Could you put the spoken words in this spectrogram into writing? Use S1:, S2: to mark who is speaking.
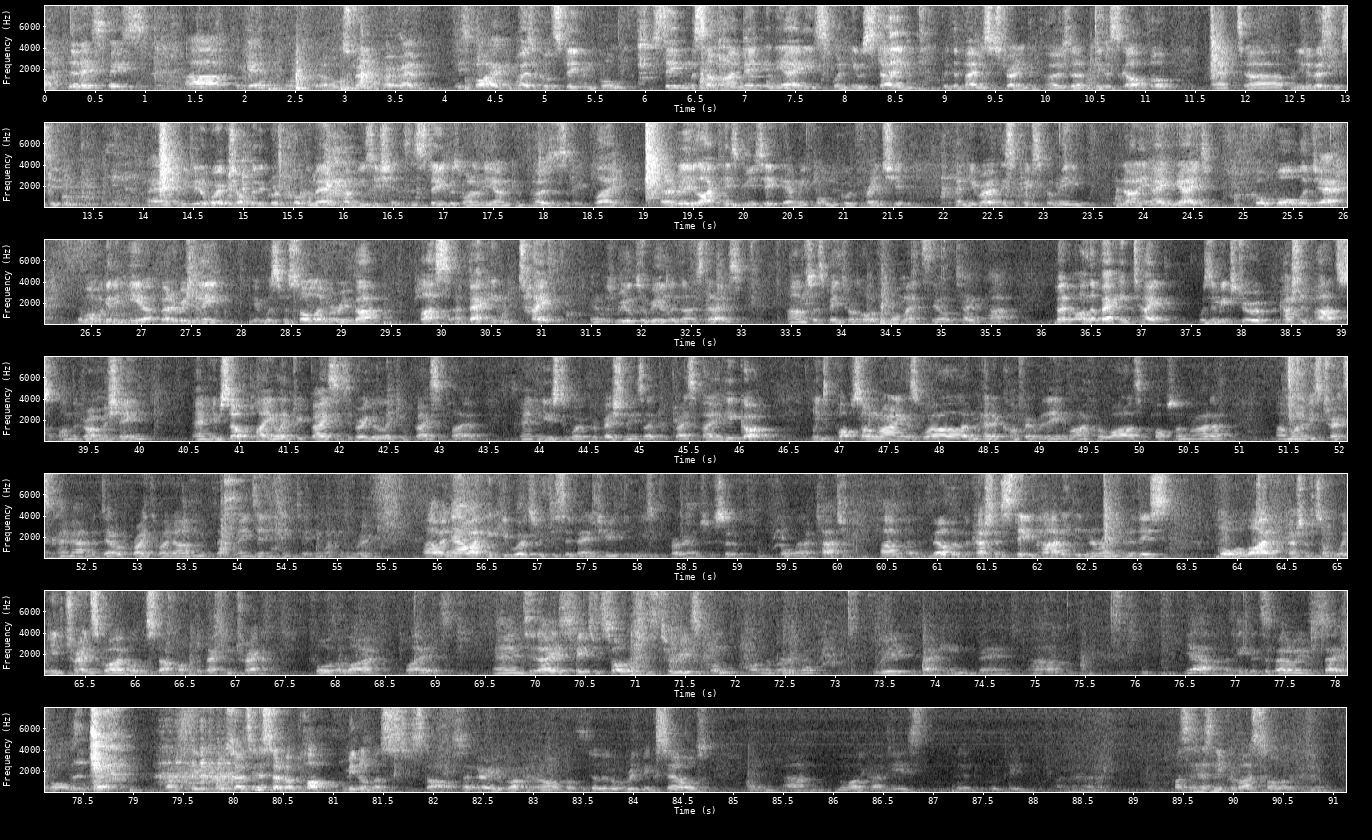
S1: Um, the next piece, uh, again, our Australian program, is by a composer called Stephen Bull. Stephen was someone I met in the 80s when he was studying with the famous Australian composer Peter Sculthorpe at uh, University of Sydney. And we did a workshop with a group called the Magpie Musicians, and Steve was one of the young composers that we played. And I really liked his music, and we formed a good friendship. And he wrote this piece for me in 1988 called Ball the Jack, the one we're going to hear. But originally it was for solo marimba plus a backing tape, and it was reel to reel in those days. Um, so it's been through a lot of formats, the old tape part. But on the backing tape was a mixture of percussion parts on the drum machine and himself playing electric bass. He's a very good electric bass player. And he used to work professionally as an electric bass player. He got into pop songwriting as well and had a contract with EMI for a while as a pop songwriter. Um, one of his tracks came out in the Daryl Braithwaite album, if that means anything to anyone in the room. Um, and now I think he works with disadvantaged youth in music programs. We've sort of of touch. Um, Melbourne percussionist Steve Hardie did an arrangement of this for live percussion ensemble where he transcribed all the stuff off the backing track for the live players. And today's featured soloist is Therese Kuhn on the marimba with the backing band. Um, yeah, I think it's about all I to say. By Stephen Bull. So it's in a sort of a pop minimalist style, so very rock and roll, but with the little rhythmic cells and um, melodic ideas that repeat over and over. Plus it has an improvised solo in the middle.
